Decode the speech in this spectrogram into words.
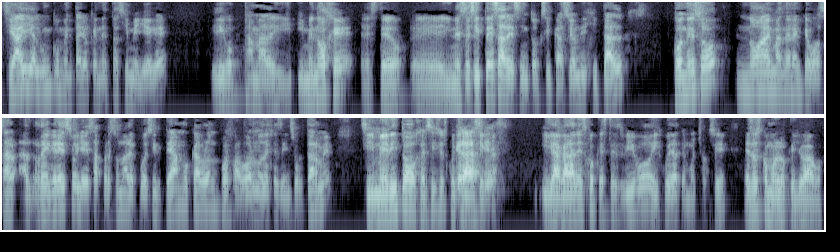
si hay algún comentario que neta sí me llegue, y digo, madre, y, me enoje, este, eh, y necesite esa desintoxicación digital, con eso no hay manera en que vos al, regreso y a esa persona le puedo decir, te amo cabrón, por favor no dejes de insultarme. Si medito ejercicio, escucha música. Y agradezco que estés vivo y cuídate mucho, ¿sí? Eso es como lo que yo hago.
